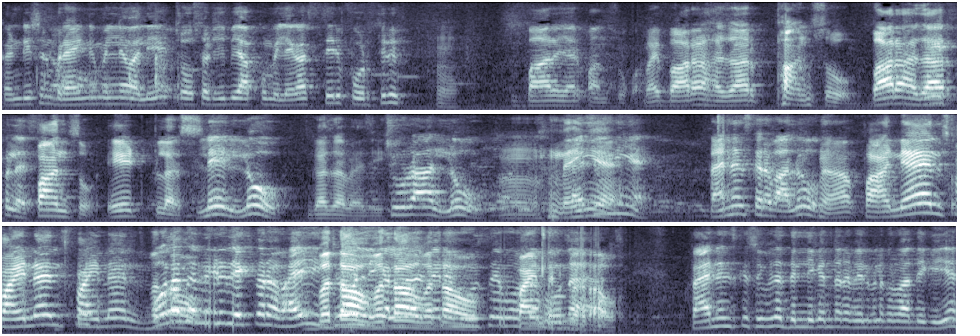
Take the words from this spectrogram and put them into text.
condition brand new मिलने वाली है चौसठ जीबी आपको मिलेगा सिर्फ़ और सिर्फ़ हम्म। बारह हज़ार पाँच सौ का भाई बारह हज़ार पाँच सौ बारह हज़ार प्लस। पाँच सौ एट प्लस ले लो गजब है जी चुरा लो हम्म, नहीं है। नहीं है फाइनेंस करवा लो फाइनेंस फाइनेंस फाइनेंस बोला था वीडियो देखता रहा भाई बताओ, बताओ, बताओ। मुँह से वो सब Finance होना है। बताओ। फाइनेंस की सुविधा दिल्ली के अंदर अवेलेबल करवा दी गई है।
